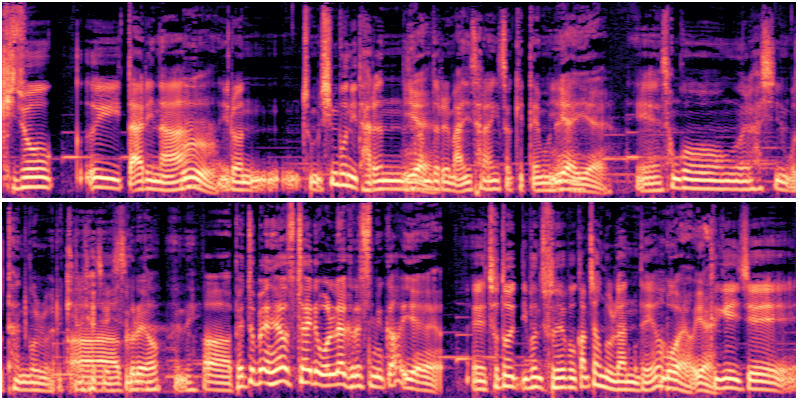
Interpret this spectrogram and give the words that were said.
귀족의 딸이나 음. 이런 좀 신분이 다른 예. 사람들을 많이 사랑했었기 때문에 예, 예. 예, 성공을 하지 못한 걸로 이렇게 알려져 아, 있습니다. 그래요? 네. 어, 베토벤 헤어스타일이 원래 그랬습니까? 예. 예, 저도 이번 조사해보고 깜짝 놀랐는데요. 뭐예요? 예. 그게 이제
